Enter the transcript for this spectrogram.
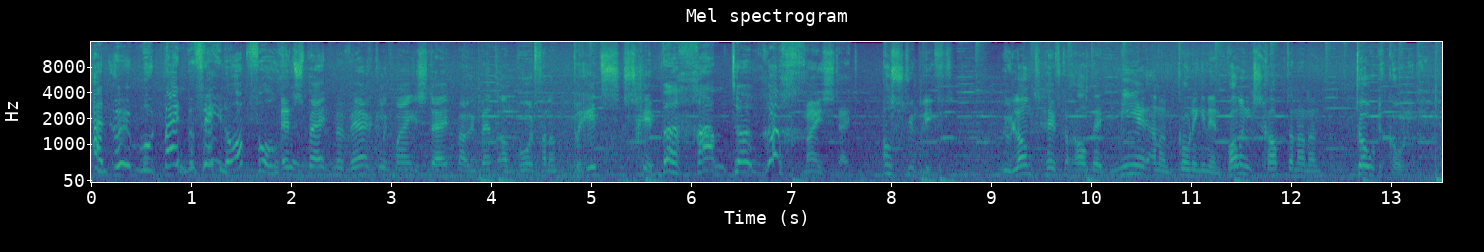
En u moet mijn bevelen opvolgen. Het spijt me werkelijk, majesteit, maar u bent aan boord van een Brits schip. We gaan terug. Majesteit, alstublieft. Uw land heeft nog altijd meer aan een koningin in ballingschap dan aan een dode koning.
